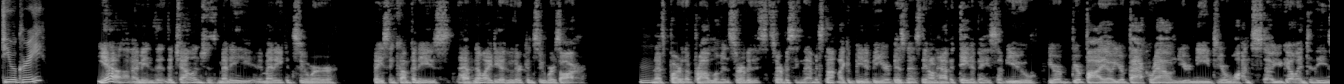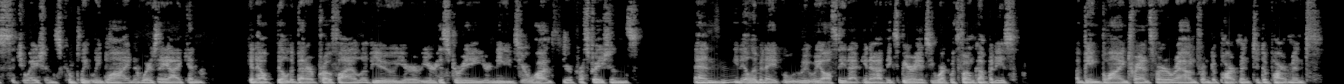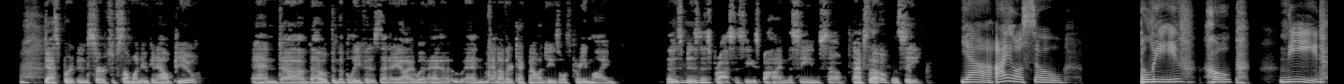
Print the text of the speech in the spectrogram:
Do you agree? Yeah. I mean, the, the challenge is many, many consumer facing companies have no idea who their consumers are. Mm. That's part of the problem in service, servicing them. It's not like a B2B or business. They don't have a database of you, your, your bio, your background, your needs, your wants. So you go into these situations completely blind and whereas AI can, can help build a better profile of you, your, your history, your needs, your wants, your frustrations, and mm-hmm. eliminate. We, we all see that, you know, have the experience. You work with phone companies of being blind, transferred around from department to department, desperate in search of someone who can help you. And uh, the hope and the belief is that AI uh, and, and other technologies will streamline those mm-hmm. business processes behind the scenes. So that's the hope. We'll see. Yeah, I also believe, hope, need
